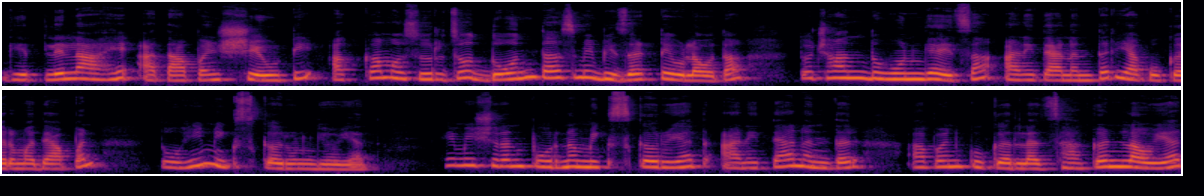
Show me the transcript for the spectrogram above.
घेतलेलं आहे. आता आपण शेवटी अख्खा मसूर जो दोन तास मी भिजत ठेवला होता तो छान धुवून घ्यायचा आणि त्यानंतर या कुकरमध्ये आपण तोही मिक्स करून घेऊयात. हे मिश्रण पूर्ण मिक्स करूयात आणि त्यानंतर आपण कुकरला झाकण लावूयात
